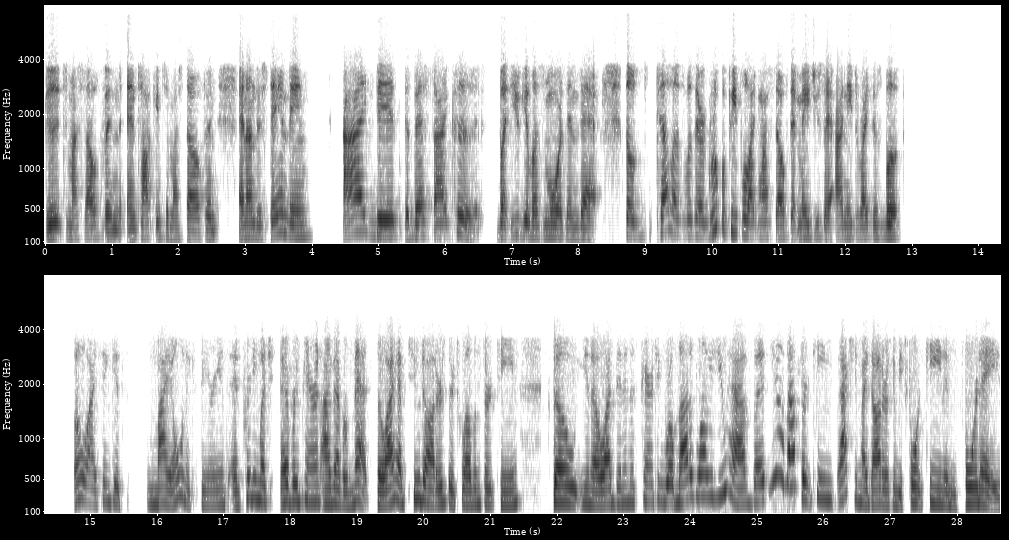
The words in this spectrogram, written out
good to myself and and talking to myself and and understanding I did the best I could but you give us more than that. So tell us, was there a group of people like myself that made you say, I need to write this book? Oh, I think it's my own experience and pretty much every parent I've ever met. So I have two daughters, they're 12 and 13. So, you know, I've been in this parenting world not as long as you have, but, you know, about 13. Actually, my daughter is going to be 14 in four days.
